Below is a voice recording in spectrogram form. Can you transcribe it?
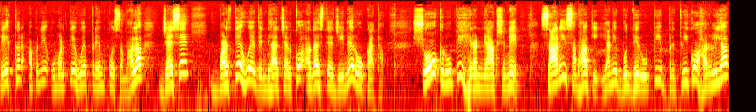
देखकर अपने उमड़ते हुए प्रेम को संभाला, जैसे बढ़ते हुए विंध्याचल को अगस्त्य जी ने रोका था। शोक रूपी हिरण्याक्ष ने सारी सभा की, यानी बुद्धि रूपी पृथ्वी को हर लिया,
